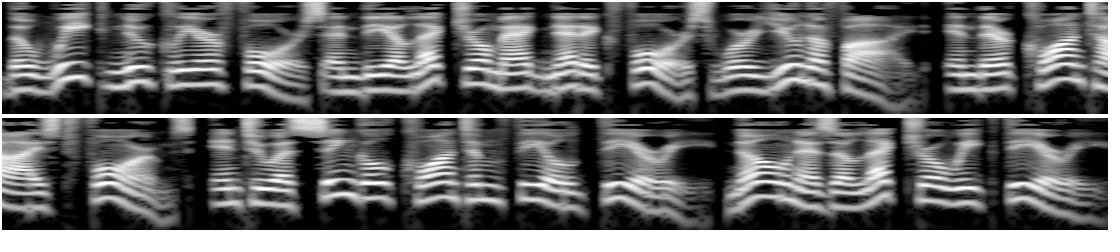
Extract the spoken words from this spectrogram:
The weak nuclear force and the electromagnetic force were unified, in their quantized forms, into a single quantum field theory known as electroweak theory,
